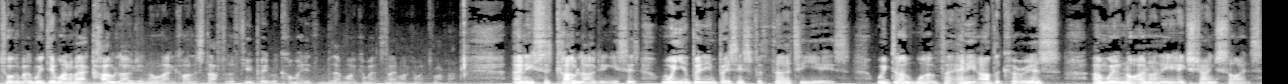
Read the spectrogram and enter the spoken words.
talking about we did one about co-loading and all that kind of stuff, and a few people commented that might come out today, might come out tomorrow. And he says co-loading. He says we have been in business for 30 years. We don't work for any other couriers, and we're not on any exchange sites.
